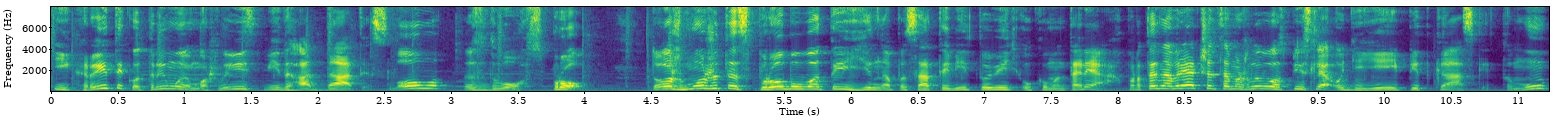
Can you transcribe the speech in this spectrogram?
і критик отримує можливість відгадати слово з двох спроб. Тож можете спробувати її написати відповідь у коментарях. Проте навряд чи це можливо після однієї підказки. Тому,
